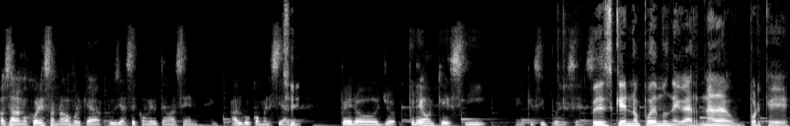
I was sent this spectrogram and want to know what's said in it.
o sea, a lo mejor eso no, porque pues ya se convierte más en, en algo comercial. sí. pero yo creo en que sí, en que sí puede ser. sí. Pues es que no podemos negar nada porque,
